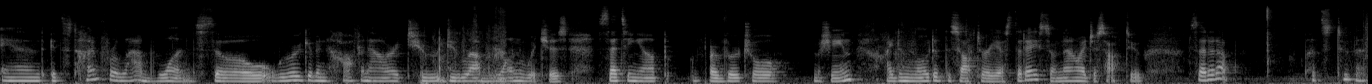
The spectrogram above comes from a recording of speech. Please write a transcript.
And it's time for lab one. So we were given half an hour to do lab one, which is setting up a virtual machine. I downloaded the software yesterday, so now I just have to set it up. Let's do this.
